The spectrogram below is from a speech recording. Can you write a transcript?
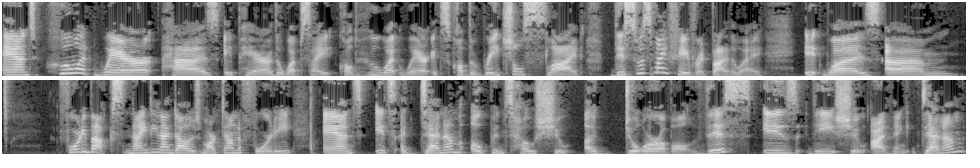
And Who What Wear has a pair, the website called Who What Wear. It's called the Rachel Slide. This was my favorite, by the way. It was um, 40 bucks, $99 marked down to 40 and it's a denim open toe shoe. Adorable. This is the shoe, I think. Denim. And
